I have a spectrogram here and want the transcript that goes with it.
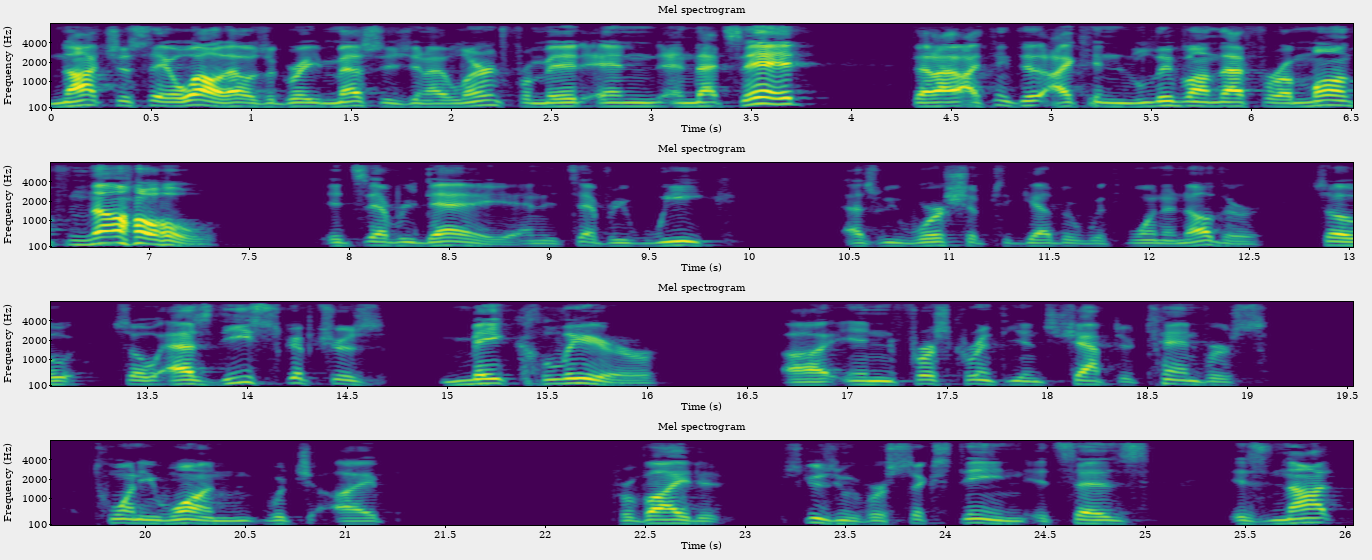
not just say, oh, well, that was a great message and I learned from it and, and that's it, that I, I think that I can live on that for a month. No, it's every day and it's every week as we worship together with one another. So, so as these scriptures make clear uh, in 1 Corinthians chapter 10, verse 21, which I provided, excuse me, verse 16, it says, is not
